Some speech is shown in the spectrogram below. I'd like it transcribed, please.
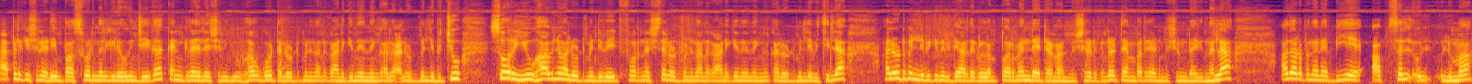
ആപ്ലിക്കേഷൻ ഐഡിയും പാസ്വേഡ് നൽകി ലോഗിൻ ചെയ്യുക. Congratulation you have got allotment എന്നാണ് കാണിക്കുന്നത്. നിങ്ങൾ അലോട്ട്മെന്റ് ലഭിച്ചു. Sorry you have no allotment wait for next allotment എന്നാണ് കാണിക്കുന്നത്. നിങ്ങൾക്ക് അലോട്ട്മെന്റ് ലഭിച്ചില്ല. അലോട്ട്മെന്റ് ലഭിക്കുന്ന വിദ്യാർത്ഥികളെല്ലാം പെർമനന്റ് ആയിട്ടാണ് അഡ്മിഷൻ എടുക്കേണ്ടത്. ടെമ്പററി അഡ്മിഷൻ ഉണ്ടായിരുന്നില്ല. അതോടൊപ്പം തന്നെ ബി എ അഫ്സൽ ഉൽ- ഉലുമ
